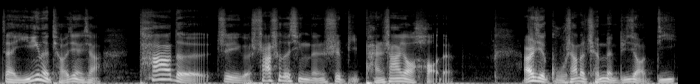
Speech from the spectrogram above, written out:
在一定的条件下，它的这个刹车的性能是比盘刹要好的。而且鼓刹的成本比较低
